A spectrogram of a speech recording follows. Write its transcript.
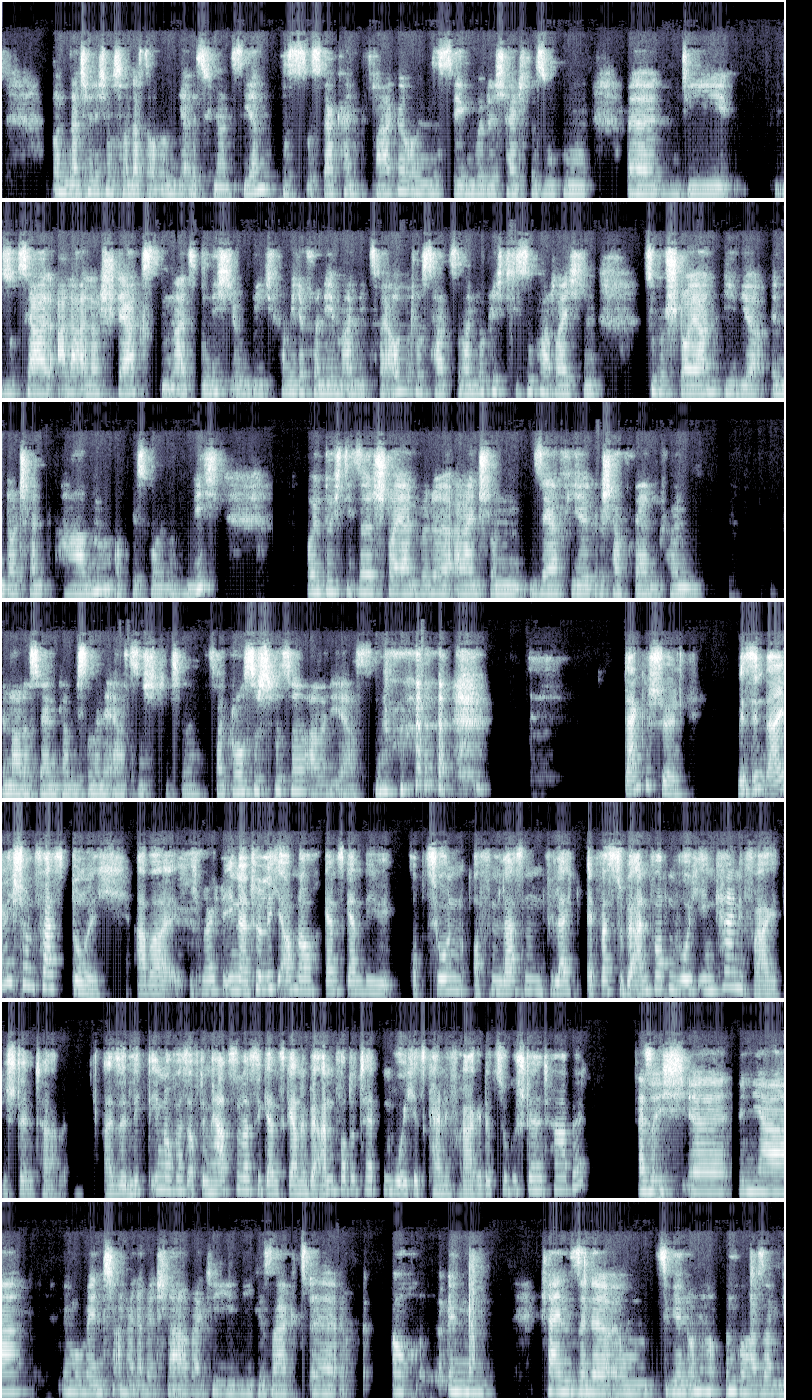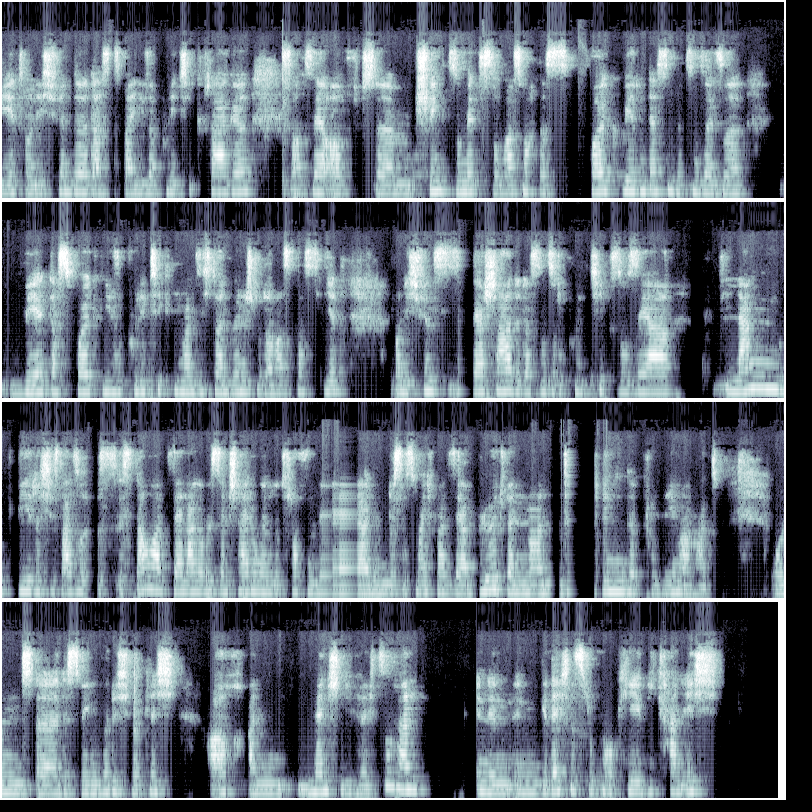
Und natürlich muss man das auch irgendwie alles finanzieren. Das ist gar keine Frage. Und deswegen würde ich halt versuchen, äh, die sozial aller, aller stärksten, also nicht irgendwie die Familie von nebenan, die zwei Autos hat, sondern wirklich die Superreichen zu besteuern, die wir in Deutschland haben, ob wir es wollen oder nicht. Und durch diese Steuern würde allein schon sehr viel geschafft werden können genau, das wären, glaube ich, so meine ersten Schritte. Zwar große Schritte, aber die ersten. Dankeschön. Wir sind eigentlich schon fast durch, aber ich möchte Ihnen natürlich auch noch ganz gern die Option offen lassen, vielleicht etwas zu beantworten, wo ich Ihnen keine Frage gestellt habe. Also liegt Ihnen noch was auf dem Herzen, was Sie ganz gerne beantwortet hätten, wo ich jetzt keine Frage dazu gestellt habe? Also ich äh, bin ja im Moment an meiner Bachelorarbeit, die, wie gesagt, äh, auch im kleinen Sinne um zivilen Ungehorsam geht. Und ich finde, dass bei dieser Politikfrage es auch sehr oft ähm, schwingt somit, so was macht das Volk währenddessen, beziehungsweise wählt das Volk diese Politik, die man sich dann wünscht oder was passiert. Und ich finde es sehr schade, dass unsere Politik so sehr langwierig ist. Also es, es dauert sehr lange, bis Entscheidungen getroffen werden. Das ist manchmal sehr blöd, wenn man dringende Probleme hat. Und äh, deswegen würde ich wirklich auch an Menschen, die vielleicht zuhören, in den in Gedächtnis rufen, okay, wie kann ich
